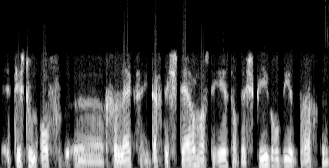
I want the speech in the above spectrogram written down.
Het is toen of uh, gelekt, ik dacht de Stern was de eerste, of de Spiegel die het brachten.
